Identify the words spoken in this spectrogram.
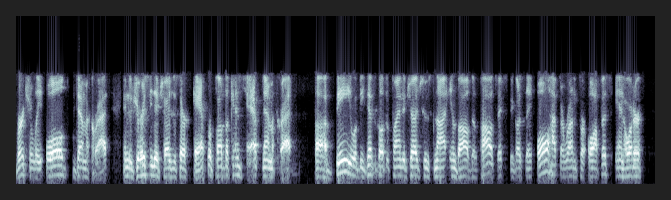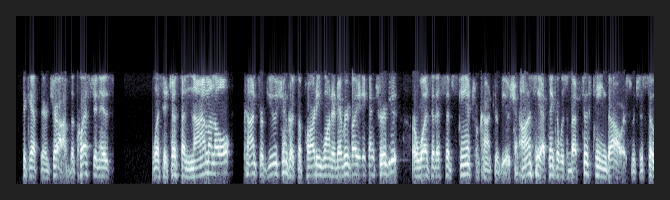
virtually all Democrat. In New Jersey, the judges are half Republican, half Democrat. Uh, B, it would be difficult to find a judge who's not involved in politics because they all have to run for office in order to get their job. The question is, was it just a nominal contribution because the party wanted everybody to contribute, or was it a substantial contribution? Honestly, I think it was about $15, which is so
